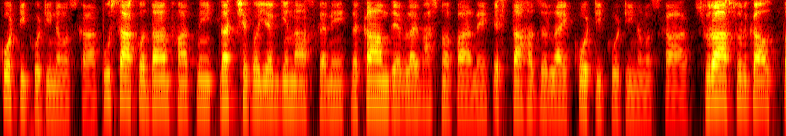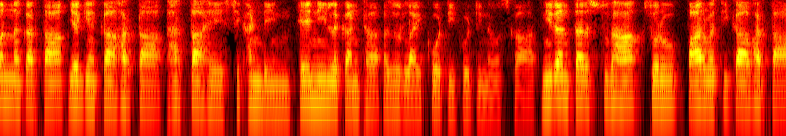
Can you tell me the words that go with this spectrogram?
कोटी कोटी नमस्कार। पुसाको दाँत फाँच्ने दक्षको यज्ञ नाश गर्ने र कामदेवलाई भस्म पार्ने यस्ता हजुरलाई कोटी कोटी नमस्कार। सुरासुरका उत्पन्नकर्ता यज्ञका हर्ता धर्ता हे शिखण्डिन हे नीलकण्ठ हजुरलाई कोटी कोटी नमस्कार। निरन्तर सुधा स्वरूप पार्वतीका भर्ता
